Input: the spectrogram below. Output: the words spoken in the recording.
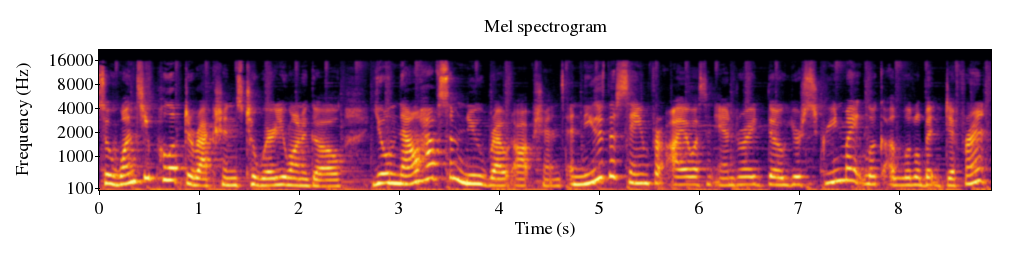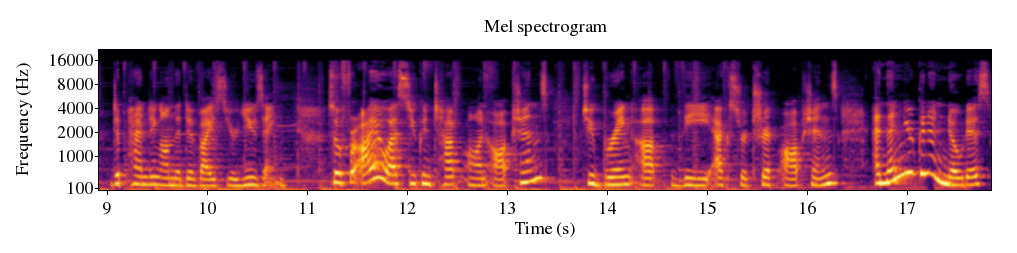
So once you pull up directions to where you wanna go, you'll now have some new route options. And these are the same for iOS and Android, though your screen might look a little bit different depending on the device you're using. So for iOS, you can tap on options to bring up the extra trip options. And then you're gonna notice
